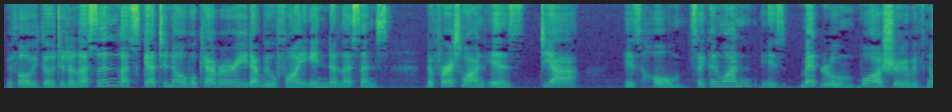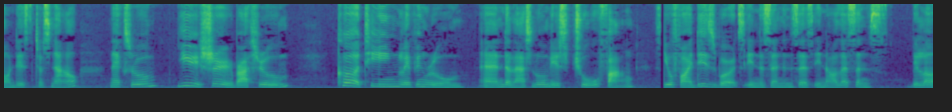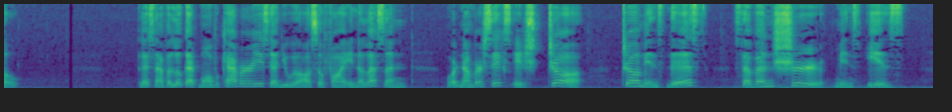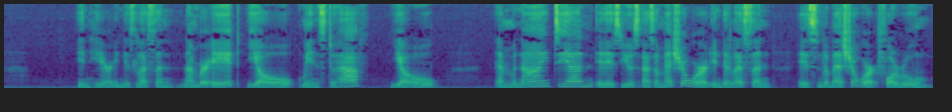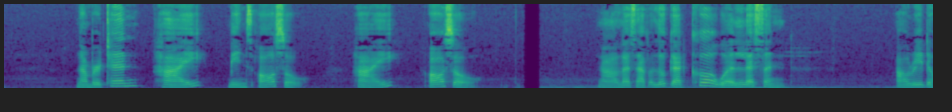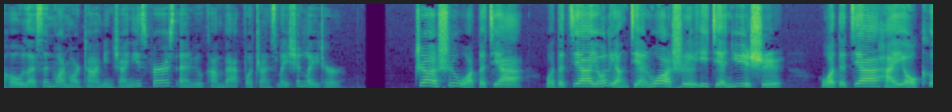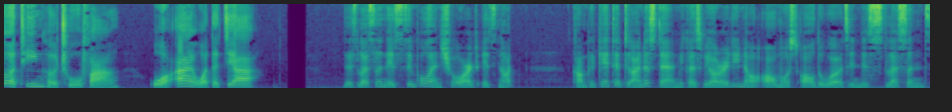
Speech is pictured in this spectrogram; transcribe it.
Before we go to the lesson, let's get to know vocabulary that we'll find in the lessons. The first one is 家 is home. Second one is bedroom, 卧室. We've known this just now. Next room, 浴室 bathroom. 客厅 living room. And the last room is 厨房. You'll find these words in the sentences in our lessons below. Let's have a look at more vocabularies that you will also find in the lesson. Word number six is 这.这 means this. Seven 是 means is. In here in this lesson, number eight 有 means to have. 有. Number nine 间 it is used as a measure word in the lesson. It's the measure word for room. Number ten hai means also. hai, also. Now let's have a look at Kewen lesson. I'll read the whole lesson one more time in Chinese first and we'll come back for translation later. 这是我的家。我的家有两间卧室，一间浴室。我的家还有客厅和厨房。我爱我的家。this lesson is simple and short. It's not complicated to understand because we already know almost all the words in this lesson.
